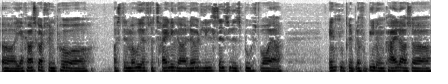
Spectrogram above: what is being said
og jeg kan også godt finde på at, at stille mig ud efter træning og lave et lille selvtillidsboost, hvor jeg enten dribler forbi nogle kejler, og så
